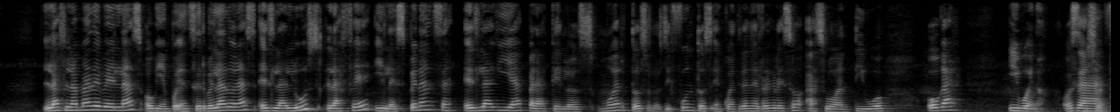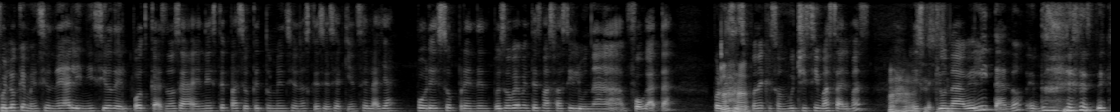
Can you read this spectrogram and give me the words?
La flama de velas, o bien pueden ser veladoras, es la luz, la fe y la esperanza. Es la guía para que los muertos o los difuntos encuentren el regreso a su antiguo hogar. Y bueno, o sea, fue lo que mencioné al inicio del podcast, ¿no? O sea, en este paseo que tú mencionas que se hace aquí en Celaya, por eso prenden, pues obviamente es más fácil una fogata, porque se supone que son muchísimas almas, este, que una velita, ¿no? Entonces, este,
